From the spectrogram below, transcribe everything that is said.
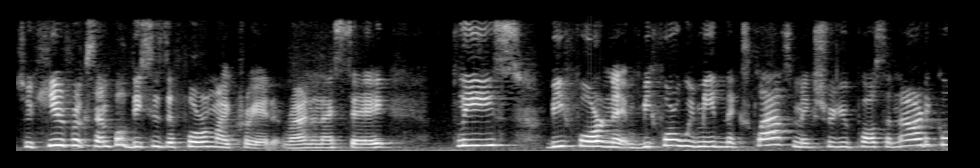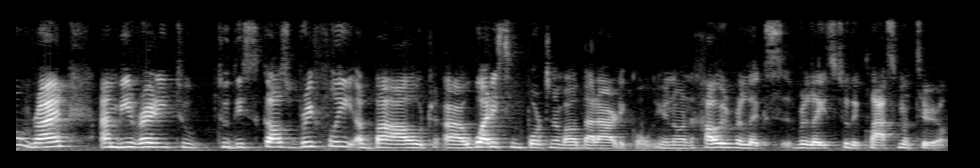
So here, for example, this is the form I created, right? And I say, please, before, before we meet next class, make sure you post an article, right? And be ready to, to discuss briefly about uh, what is important about that article, you know, and how it relates, relates to the class material.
